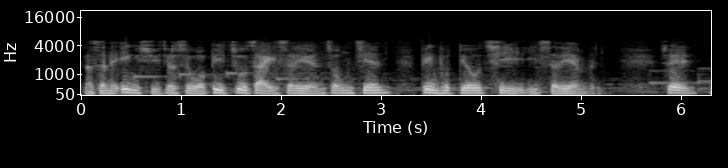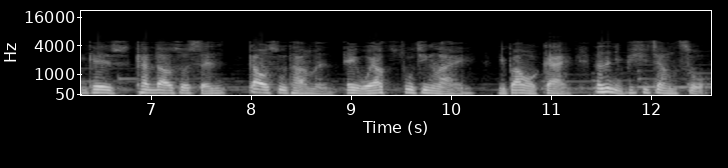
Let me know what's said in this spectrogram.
那神的应许就是我必住在以色列人中间，并不丢弃以色列们。所以你可以看到说神。告诉他们：“哎，我要住进来，你帮我盖，但是你必须这样做，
